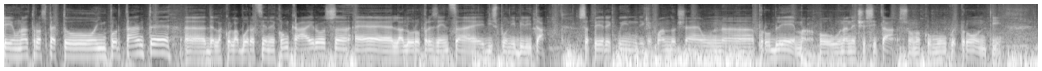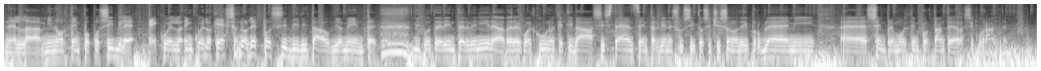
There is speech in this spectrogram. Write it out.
E un altro aspetto importante eh, della collaborazione con Kairos è la loro presenza e disponibilità. Sapere quindi che quando c'è un eh, problema o una necessità sono comunque pronti nel minor tempo possibile e in quello che sono le possibilità ovviamente di poter intervenire, avere qualcuno che ti dà assistenza, interviene sul sito se ci sono dei problemi, è sempre molto importante e rassicurante.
